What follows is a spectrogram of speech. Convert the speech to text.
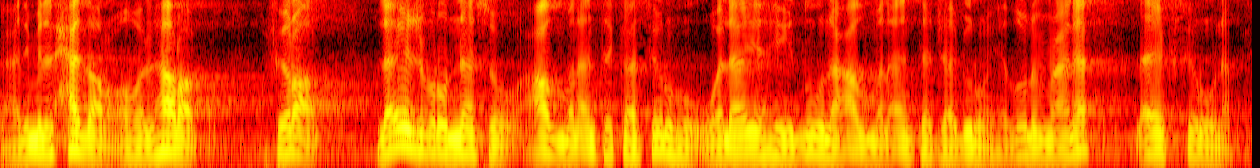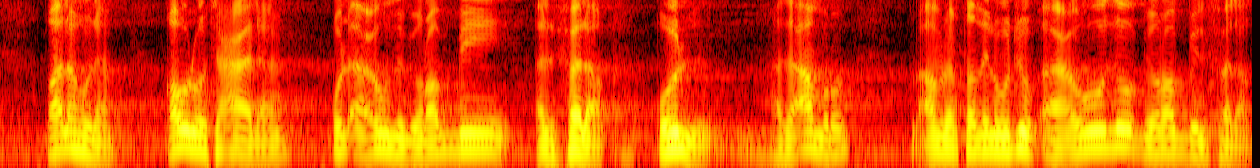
يعني من الحذر وهو الهرب فرار لا يجبر الناس عظما انت كاسره ولا يهيدون عظما انت جابره يهيدون بمعنى لا يكسرون. قال هنا قوله تعالى قل أعوذ برب الفلق. قل هذا أمر الأمر يقتضي الوجوب. أعوذ برب الفلق.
